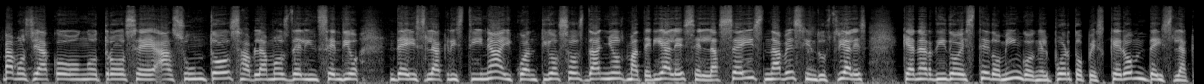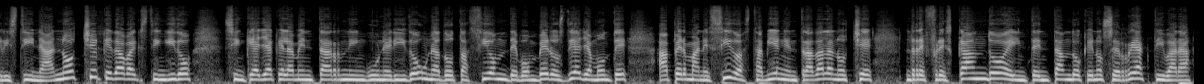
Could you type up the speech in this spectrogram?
Vamos ya con otros eh, asuntos. Hablamos del incendio de Isla Cristina y cuantiosos daños materiales en las seis naves industriales que han ardido este domingo en el puerto pesquero de Isla Cristina. Anoche quedaba extinguido sin que haya que lamentar ningún herido. Una dotación de bomberos de Ayamonte ha permanecido hasta bien entrada la noche refrescando e intentando que no se reactivara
